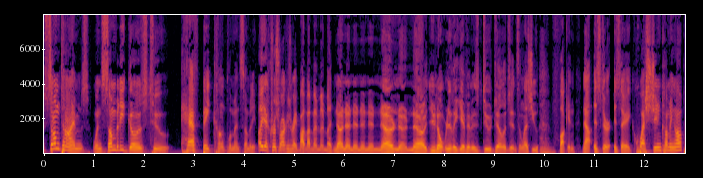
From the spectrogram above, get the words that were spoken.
sometimes when somebody goes to half baked compliment somebody, oh yeah, Chris Rock is great. Blah, blah, blah, blah. No, no, no, no, no, no, no, no. You don't really give him his due diligence unless you mm. fucking now. Is there is there a question coming up?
